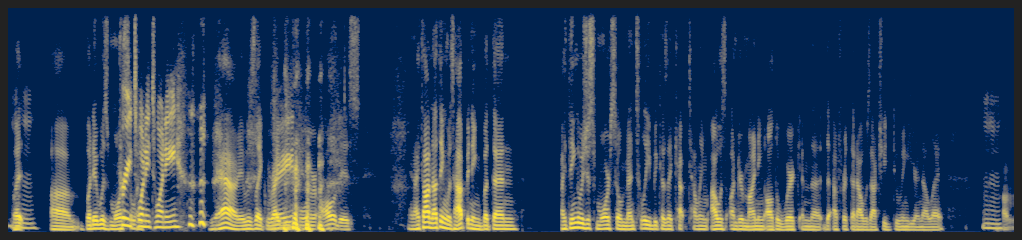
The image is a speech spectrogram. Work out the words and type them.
but mm-hmm. um but it was more pre 2020 so like, yeah it was like right, right. before all of this. And i thought nothing was happening but then I think it was just more so mentally because I kept telling him I was undermining all the work and the the effort that I was actually doing here in LA. Mm. Um,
